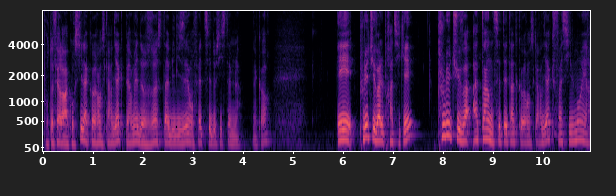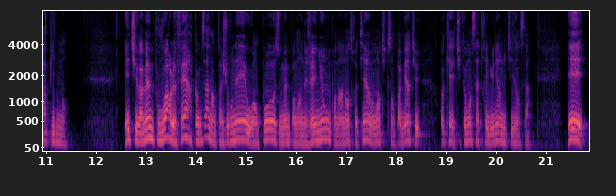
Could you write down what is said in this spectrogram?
pour te faire le raccourci, la cohérence cardiaque permet de restabiliser en fait ces deux systèmes-là. D'accord? Et plus tu vas le pratiquer, plus tu vas atteindre cet état de cohérence cardiaque facilement et rapidement. Et tu vas même pouvoir le faire comme ça dans ta journée ou en pause ou même pendant une réunion, pendant un entretien, à un moment où tu te sens pas bien, tu, ok, tu commences à te réguler en utilisant ça. Et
